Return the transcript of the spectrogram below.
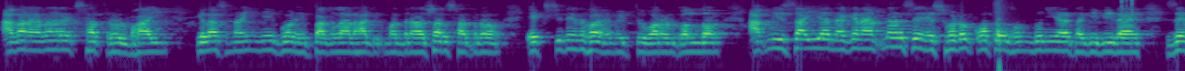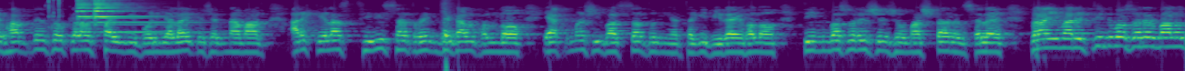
আবার আমার এক ছাত্রর ভাই ক্লাস নাইনে পড়ে পাগলার হাট মাদ্রাসার ছাত্র অ্যাক্সিডেন্ট হয়, মৃত্যুবরণ করল। আপনি চাইয়া দেখেন আপনার সে ছোট কতজন দুনিয়া থাকি বিদায়। যে ভাবতেছ ক্লাস ফাইভে পড়িয়া লাইকেশের নামাজ? আরে ক্লাস থ্রির ছাত্র ইন্তেকাল করল, এক মাসই বাচ্চা দুনিয়া থাকি বিদায় হলো। তিন বছরের শিশু মাস্টারের ছেলে, প্রাইমারি তিন বছরের বালক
